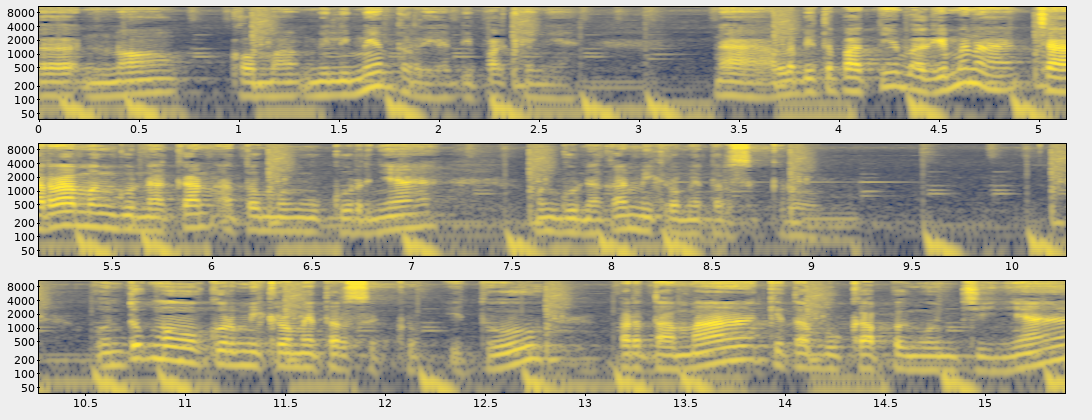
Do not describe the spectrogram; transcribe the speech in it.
eh, 0, mm ya dipakainya. Nah, lebih tepatnya bagaimana cara menggunakan atau mengukurnya menggunakan mikrometer skrup. Untuk mengukur mikrometer skrup itu, pertama kita buka penguncinya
